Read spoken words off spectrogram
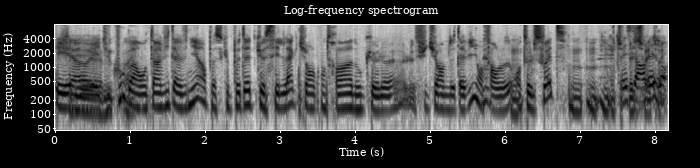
et, euh, du coup, bah, on t'invite à venir parce que peut-être que c'est là que tu rencontreras donc euh, le, futur homme de ta vie. Enfin, on, mm. te le souhaite. Mm, mm, Mais c'est en, région,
